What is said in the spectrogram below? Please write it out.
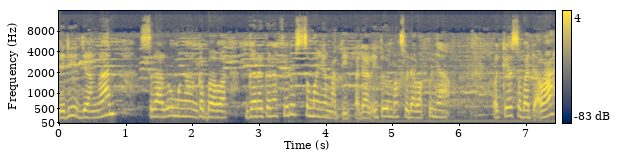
jadi jangan selalu menganggap bahwa gara-gara virus semuanya mati padahal itu memang sudah waktunya oke sobat dakwah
